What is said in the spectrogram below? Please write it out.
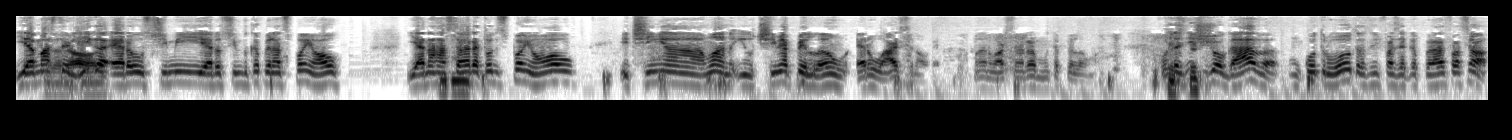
E a Master Liga era os time, era o time do Campeonato Espanhol. E a narração era toda espanhol. E tinha. Mano, e o time apelão era o Arsenal, velho. Mano, o Arsenal era muito apelão. Mano. Quando a gente jogava um contra o outro, a gente fazia campeonato e falava assim, ó,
